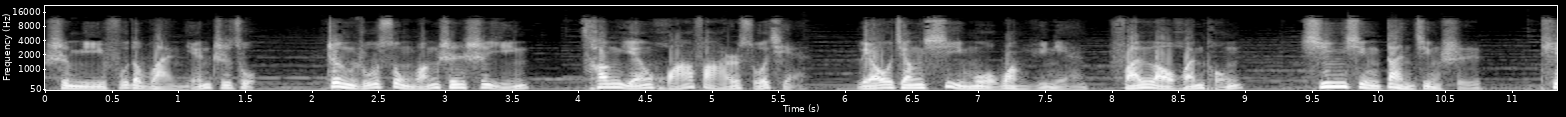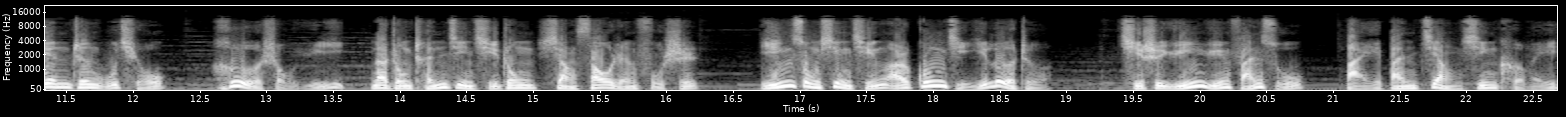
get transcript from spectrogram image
是米芾的晚年之作，正如宋王申诗吟：“苍颜华发而所遣，聊将细墨望余年。返老还童，心性淡静时，天真无求，鹤守于意。”那种沉浸其中，像骚人赋诗，吟诵性情而供给一乐者，岂是芸芸凡俗，百般匠心可为？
